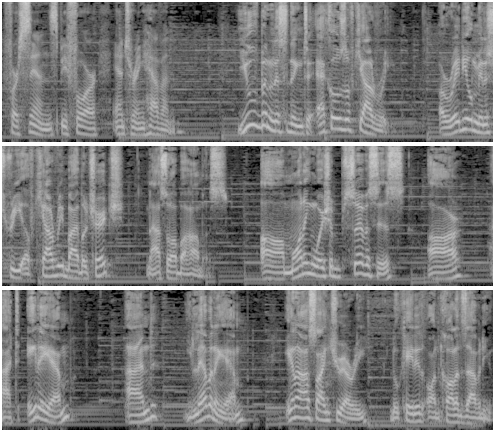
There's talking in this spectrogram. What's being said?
for sins before entering heaven. You've been listening to Echoes of Calvary, a radio ministry of Calvary Bible Church, Nassau, Bahamas. Our morning worship services are at 8 a.m. and 11 a.m. in our sanctuary located on Collins Avenue.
